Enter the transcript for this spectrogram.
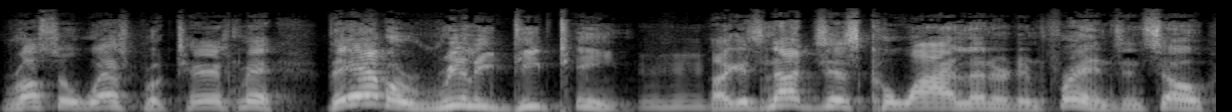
Russell Westbrook, Terance Mann, they have a really deep team. Mm-hmm. Like it's not just Kawhi Leonard and friends. And so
